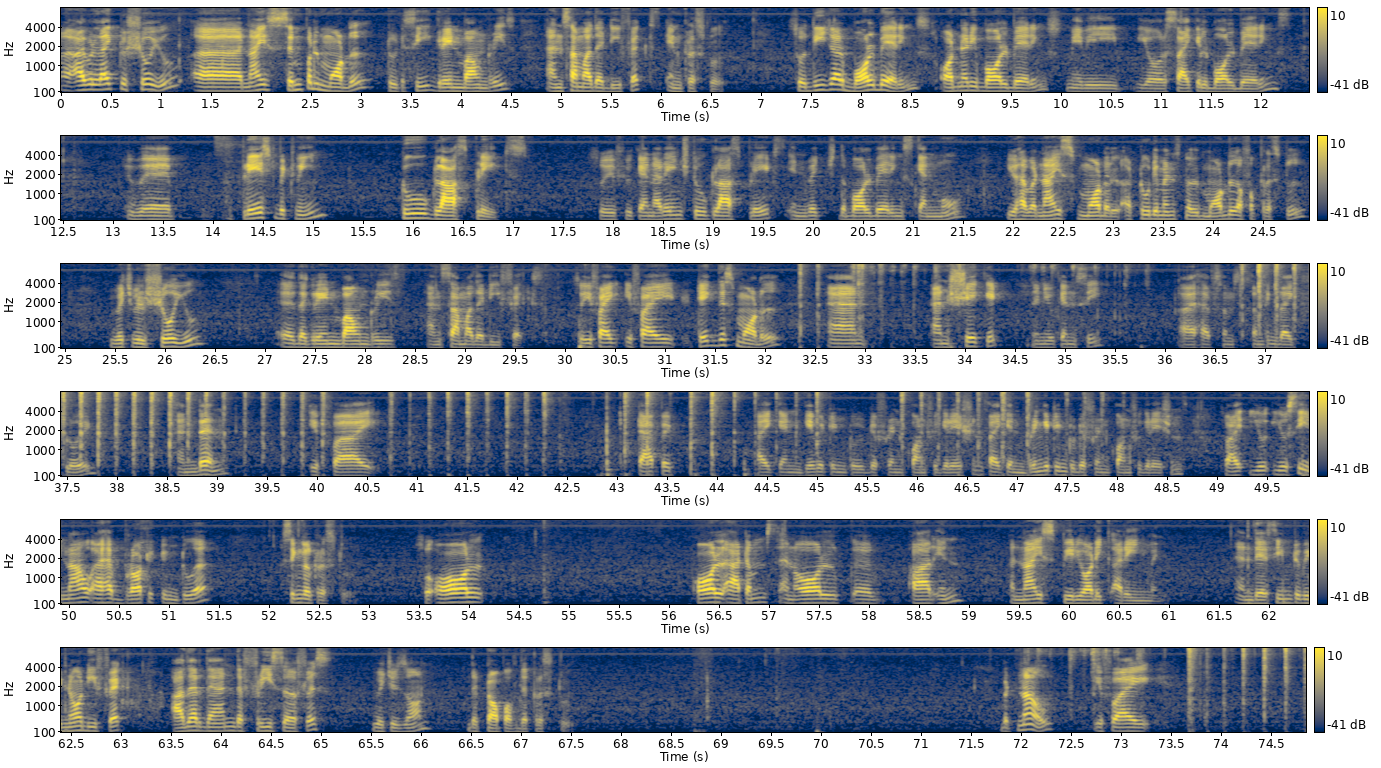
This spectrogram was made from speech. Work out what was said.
I would like to show you a nice simple model to see grain boundaries and some other defects in crystal. So, these are ball bearings, ordinary ball bearings, maybe your cycle ball bearings placed between two glass plates. So, if you can arrange two glass plates in which the ball bearings can move, you have a nice model, a two dimensional model of a crystal which will show you uh, the grain boundaries and some other defects. So, if I if I take this model and and shake it then you can see I have some something like fluid. And then if I tap it I can give it into different configurations. I can bring it into different configurations. So I you, you see now I have brought it into a single crystal. So all all atoms and all uh, are in a nice periodic arrangement and there seem to be no defect other than the free surface which is on the top of the crystal. But now if I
